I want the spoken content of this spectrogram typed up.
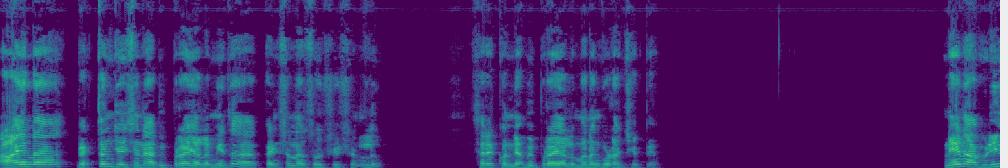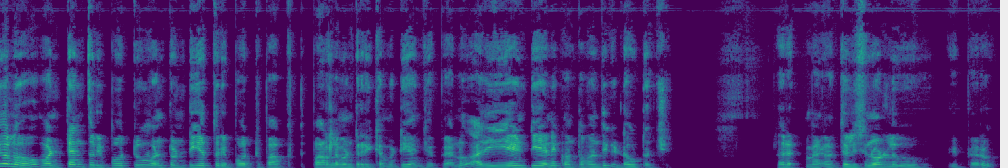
ఆయన వ్యక్తం చేసిన అభిప్రాయాల మీద పెన్షన్ అసోసియేషన్లు సరే కొన్ని అభిప్రాయాలు మనం కూడా చెప్పాం. నేను ఆ వీడియోలో one tenth report one twenty eighth report parliamentary committee అని చెప్పాను. అది ఏంటి అని కొంతమందికి డౌట్ వచ్చింది. సరే నాకు తెలిసిన వాళ్ళు చెప్పారు.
